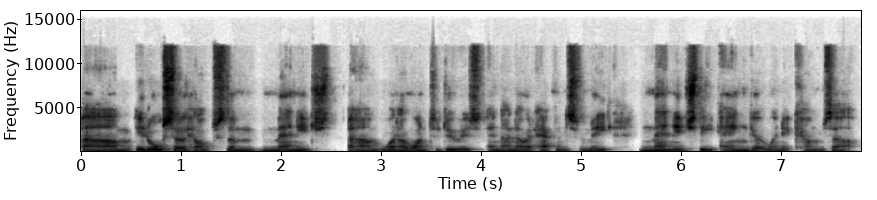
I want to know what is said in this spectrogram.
um, it also helps them manage um, what I want to do is and I know it happens for me manage the anger when it comes up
